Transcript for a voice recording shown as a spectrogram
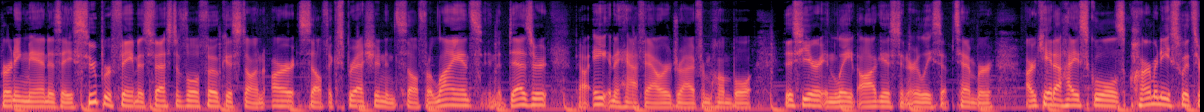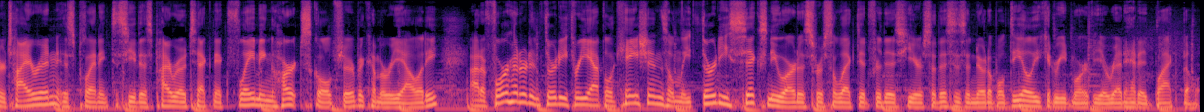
Burning Man is a super famous festival focused on art, self expression, and self reliance in the desert, about eight and a half hour drive from Humboldt. This year in late August and early September, Arcata High School's Harmony Switzer Tyron is planning to see this pyrotechnic flaming heart sculpture become a reality. Out of 433 applications, only 36 new artists were selected selected for this year, so this is a notable deal. You could read more via Redheaded Black Belt.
